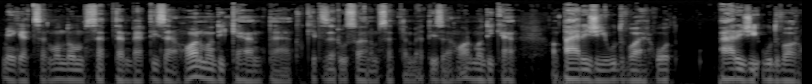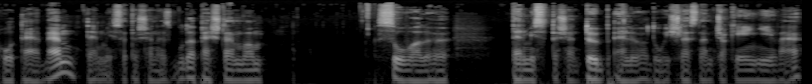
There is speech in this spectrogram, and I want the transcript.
még egyszer mondom, szeptember 13-án, tehát 2023. szeptember 13-án a Párizsi udvar, Párizsi udvar hotelben, természetesen ez Budapesten van, szóval természetesen több előadó is lesz, nem csak én nyilván,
